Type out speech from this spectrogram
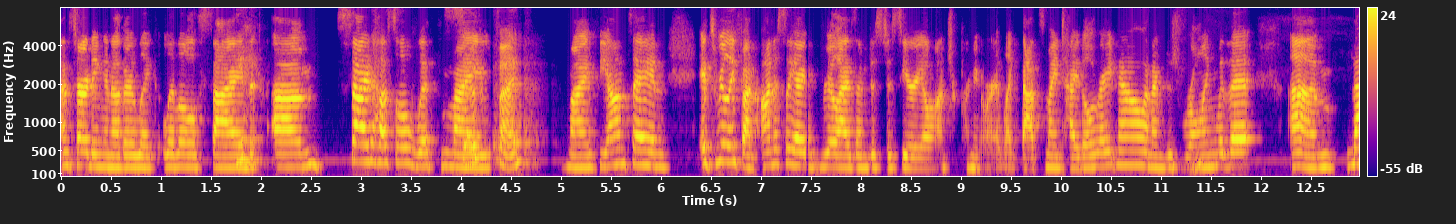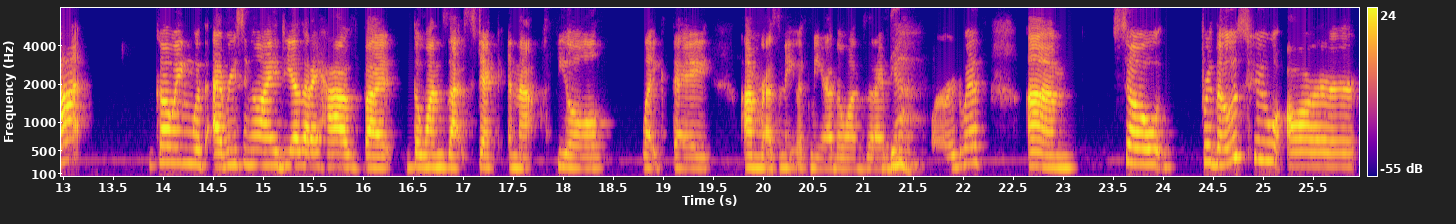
I'm starting another like little side um, side hustle with my so my fiance and it's really fun. Honestly, I realize I'm just a serial entrepreneur. Like that's my title right now and I'm just mm-hmm. rolling with it. Um, not going with every single idea that I have, but the ones that stick and that feel like they um, resonate with me are the ones that I'm yeah. forward with. Um, so for those who are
